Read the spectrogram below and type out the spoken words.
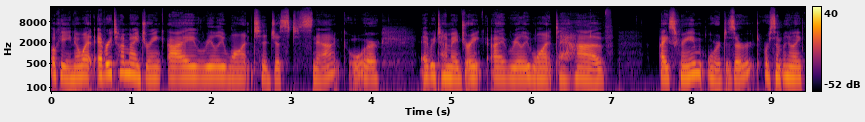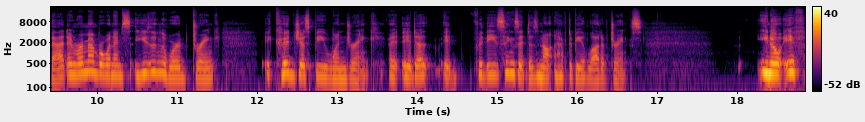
okay, you know what, every time I drink, I really want to just snack, or every time I drink, I really want to have ice cream or dessert or something like that. And remember, when I'm using the word drink, it could just be one drink. It, it, it for these things, it does not have to be a lot of drinks. You know, if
